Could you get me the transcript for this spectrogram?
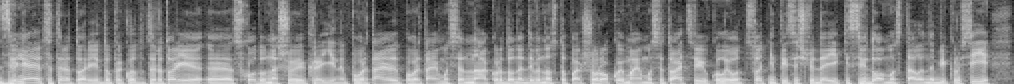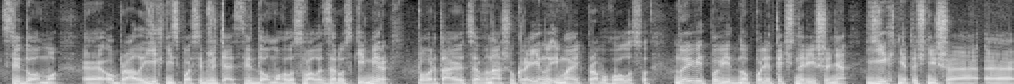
звільняються території, до прикладу, території е, сходу нашої країни. Повертаю, повертаємося на кордони 91-го року і маємо ситуацію, коли от сотні тисяч людей, які свідомо стали на бік Росії, свідомо е, обрали їхній спосіб життя, свідомо голосували за руський мір, повертаються в нашу країну і мають право голосу. Ну і відповідно політичне рішення, їхнє точніше е,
